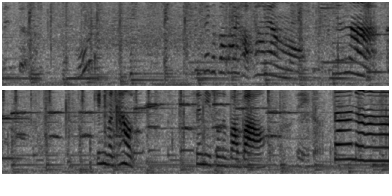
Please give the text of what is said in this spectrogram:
Mender，哦，那个包包也好漂亮哦！天哪！给你们看我 Cindy 说的包包，这个噔噔，它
